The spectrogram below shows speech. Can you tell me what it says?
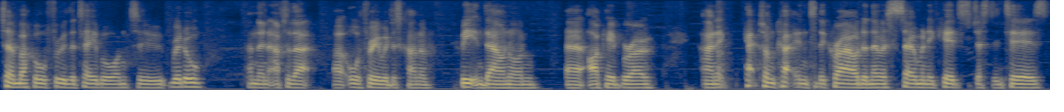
turnbuckle through the table onto Riddle. And then after that, uh, all three were just kind of beating down on uh, RK Bro. And it kept on cutting to the crowd, and there were so many kids just in tears.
